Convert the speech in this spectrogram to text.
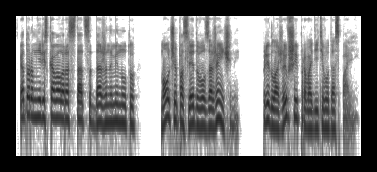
с которым не рисковал расстаться даже на минуту, молча последовал за женщиной, предложившей проводить его до спальни.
